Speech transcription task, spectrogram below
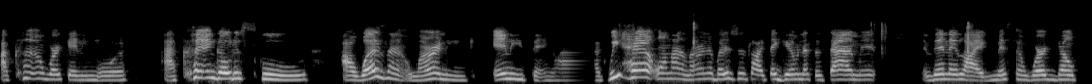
I couldn't work anymore. I couldn't go to school. I wasn't learning anything. Like we had online learning, but it's just like they giving us assignments and then they like missing work don't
